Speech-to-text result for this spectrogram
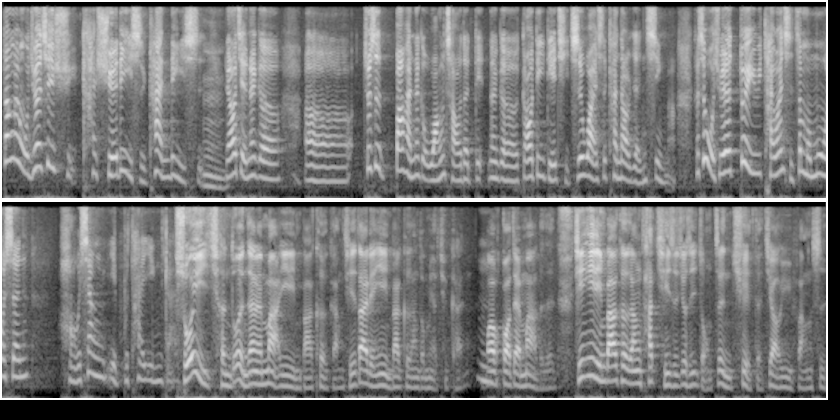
当然，我觉得去学看学历史、看历史，嗯，了解那个呃，就是包含那个王朝的迭那个高低迭起之外，是看到人性嘛。可是我觉得对于台湾史这么陌生。好像也不太应该。所以很多人在那骂一零八课纲，其实大家连一零八课纲都没有去看，包括在骂的人。其实一零八课纲它其实就是一种正确的教育方式，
